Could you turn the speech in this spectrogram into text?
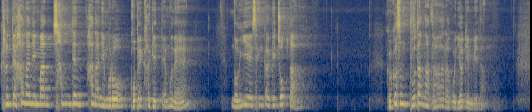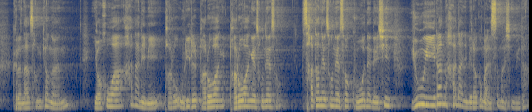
그런데 하나님만 참된 하나님으로 고백하기 때문에 너희의 생각이 좁다. 그것은 부당하다라고 여깁니다. 그러나 성경은 여호와 하나님이 바로 우리를 바로왕, 바로왕의 손에서 사단의 손에서 구원해 내신 유일한 하나님이라고 말씀하십니다.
